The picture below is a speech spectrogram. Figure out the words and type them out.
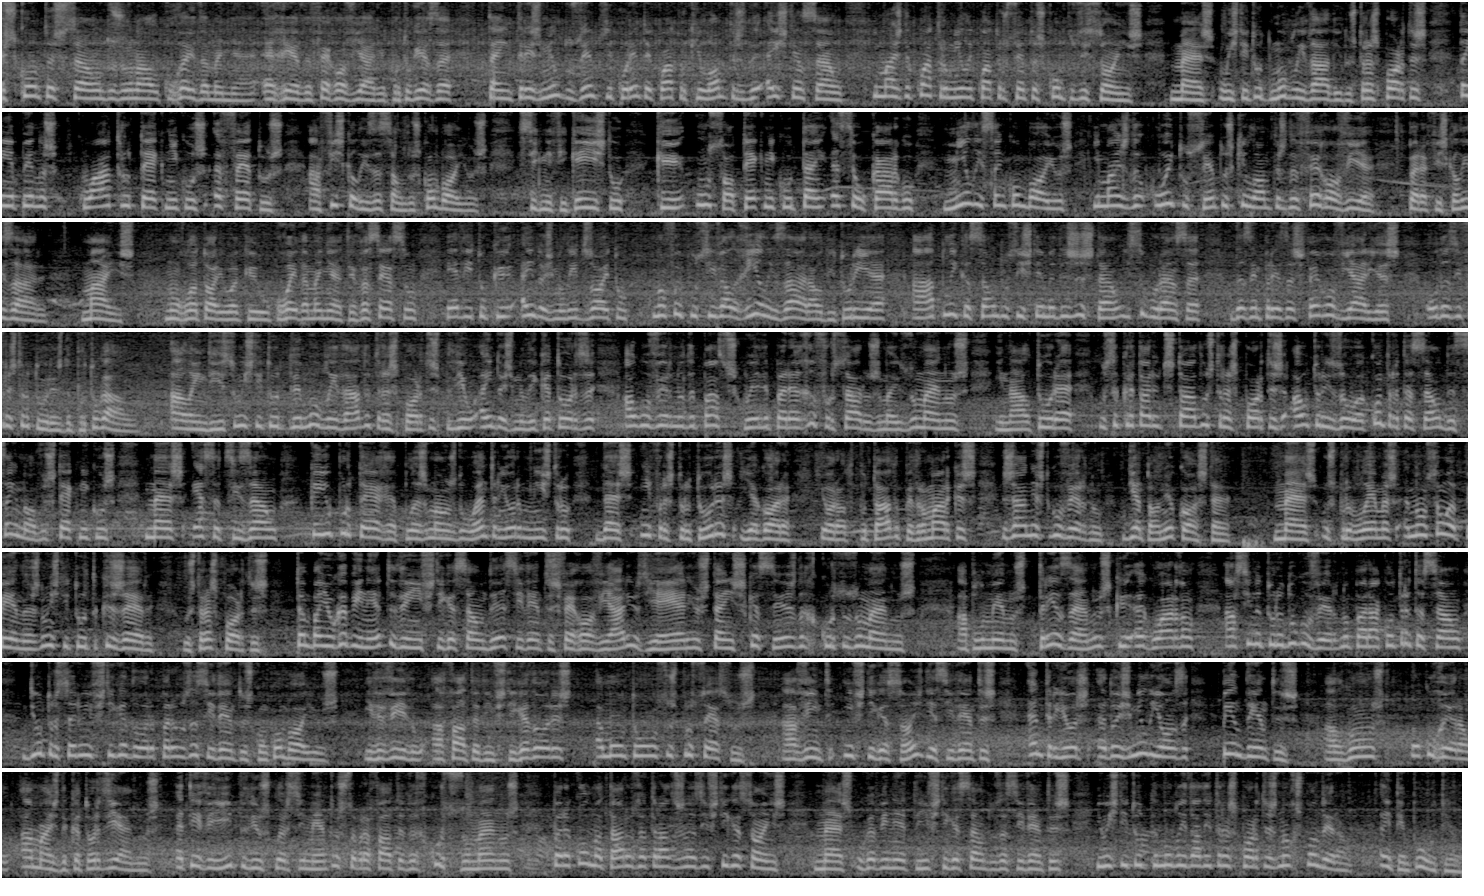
As contas são do jornal Correio da Manhã. A rede ferroviária portuguesa tem 3.244 km de extensão e mais de 4.400 composições, mas o Instituto de Mobilidade e dos Transportes tem apenas quatro técnicos afetos à fiscalização dos comboios. Significa isto que um só técnico tem a seu cargo 1.100 comboios e mais de 800 km de ferrovia para fiscalizar. Mais, num relatório a que o Correio da Manhã teve acesso, é dito que em 2018 não foi possível realizar auditoria à aplicação do sistema de gestão e segurança das empresas ferroviárias ou das infraestruturas de Portugal. Além disso, o Instituto de Mobilidade e Transportes pediu em 2014 ao governo de Passos Coelho para reforçar os meios humanos e, na altura, o secretário de Estado dos Transportes autorizou a contratação de 100 novos técnicos, mas essa decisão caiu por terra pelas mãos do anterior ministro das Infraestruturas e agora eurodeputado Pedro Marques, já neste governo de António Costa. Mas os problemas não são apenas no Instituto que gere os transportes. Também o Gabinete de Investigação de Acidentes Ferroviários e Aéreos tem escassez de recursos humanos. Há pelo menos três anos que aguardam a assinatura do governo para a contratação de um terceiro investigador para os acidentes com comboios. E devido à falta de investigadores, amontoam-se os processos. Há 20 investigações de acidentes anteriores a 2011 pendentes. Alguns ocorreram há mais de 14 anos. A TVI pediu esclarecimentos sobre a falta de recursos humanos para colmatar os atrasos nas investigações, mas o Gabinete de Investigação dos Acidentes e o Instituto de Mobilidade e Transportes não responderam em tempo útil.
